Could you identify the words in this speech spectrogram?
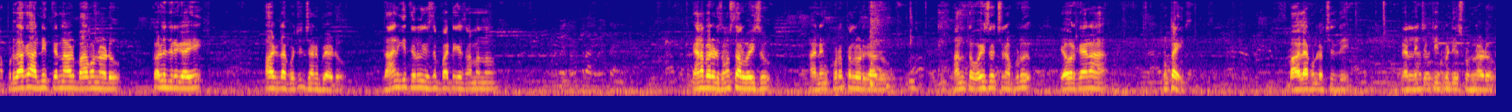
అప్పుడు దాకా అన్నీ తిన్నాడు బాగున్నాడు. కళ్ళు తిరిగాయి. హార్ట్ అటాక్ వచ్చి చనిపోయాడు. దానికి తెలుగుదేశం పార్టీకి సంబంధం? ఎనభై రెండు సంవత్సరాల వయసు. ఆయన కుర్రపిల్లోడు కాదు. అంత వయసు వచ్చినప్పుడు ఎవరికైనా ఉంటాయి. బాగాలేకుండా వచ్చింది. నెల నుంచి ట్రీట్మెంట్ తీసుకుంటున్నాడు.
